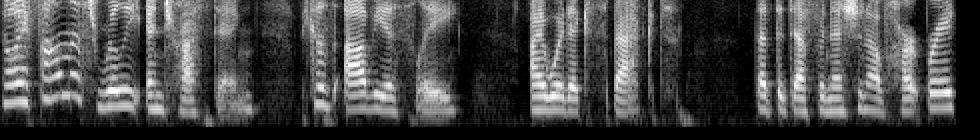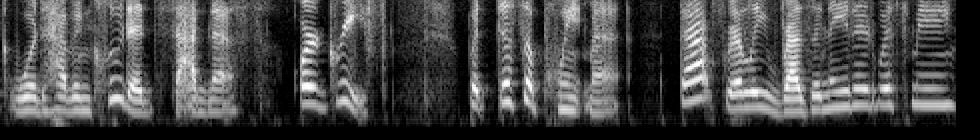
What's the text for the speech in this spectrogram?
Now, I found this really interesting because obviously I would expect that the definition of heartbreak would have included sadness or grief. But disappointment, that really resonated with me.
